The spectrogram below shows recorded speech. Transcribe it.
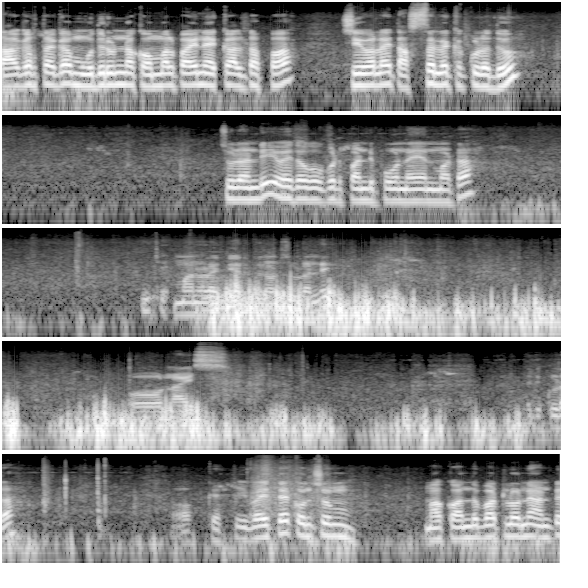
జాగ్రత్తగా ముదిరున్న కొమ్మలపైన ఎక్కాలి తప్ప చివరలో అయితే అస్సలు ఎక్కకూడదు. చూడండి ఇవైతే ఒక్కొక్కటి పండిపోయినాయి అనమాట మనోడైతే ఎడుతున్నాడు చూడండి. ఓ నైస్. కూడా. ఓకే. ఇవైతే కొంచెం మాకు అందుబాటులోనే అంటే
